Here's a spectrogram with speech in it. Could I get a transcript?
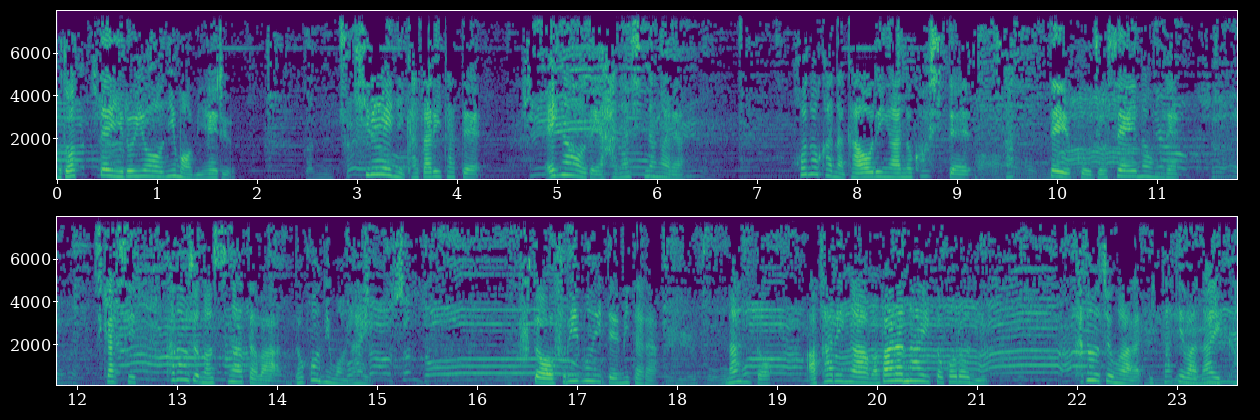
踊っているようにも見える。綺麗に飾り立て、笑顔で話しながら、ほのかな香りが残して去ってゆく女性の群れ。しかし、彼女の姿はどこにもない。ふと振り向いてみたら、なんと明かりがまばらないところに、彼女がいたではないか。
